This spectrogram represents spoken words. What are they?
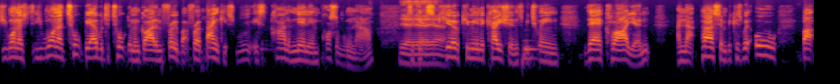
you want to, you want to talk, be able to talk them and guide them through. But for a bank, it's it's kind of nearly impossible now yeah, to yeah, get yeah. secure communications between their client and that person because we're all. But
